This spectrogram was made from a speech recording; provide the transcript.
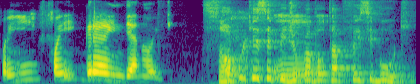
Foi, foi grande a noite. Só porque você pediu Hum. pra voltar pro Facebook.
